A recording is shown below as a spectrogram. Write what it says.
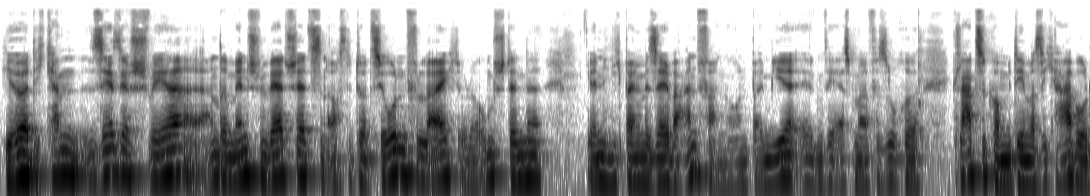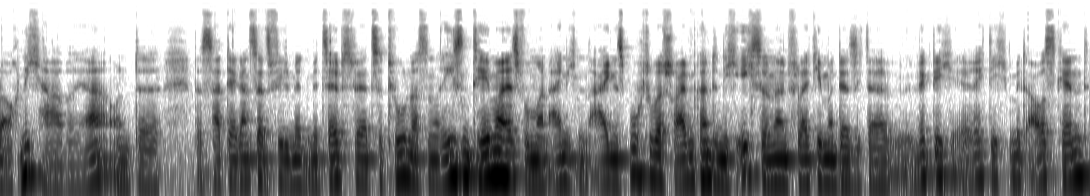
hier hört. Ich kann sehr, sehr schwer andere Menschen wertschätzen, auch Situationen vielleicht oder Umstände wenn ich nicht bei mir selber anfange und bei mir irgendwie erstmal versuche klarzukommen mit dem, was ich habe oder auch nicht habe, ja. Und äh, das hat ja ganz, ganz viel mit, mit Selbstwert zu tun, was ein Riesenthema ist, wo man eigentlich ein eigenes Buch drüber schreiben könnte. Nicht ich, sondern vielleicht jemand, der sich da wirklich richtig mit auskennt.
